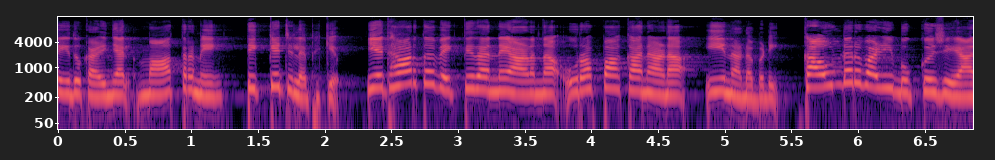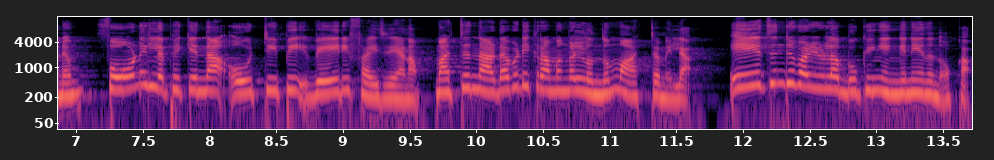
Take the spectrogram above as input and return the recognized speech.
ചെയ്തു കഴിഞ്ഞാൽ മാത്രമേ ടിക്കറ്റ് ലഭിക്കൂ. യഥാർത്ഥ വ്യക്തി തന്നെയാണെന്ന് ഉറപ്പാക്കാനാണ് ഈ നടപടി. കൗണ്ടർ വഴി ബുക്ക് ചെയ്യാനും ഫോണിൽ ലഭിക്കുന്ന ഒ വേരിഫൈ ചെയ്യണം. മറ്റ് നടപടിക്രമങ്ങളിലൊന്നും മാറ്റമില്ല. ഏജന്റ് വഴിയുള്ള ബുക്കിംഗ് എങ്ങനെയെന്ന് നോക്കാം.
